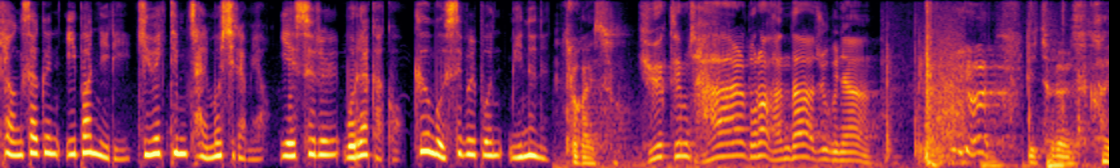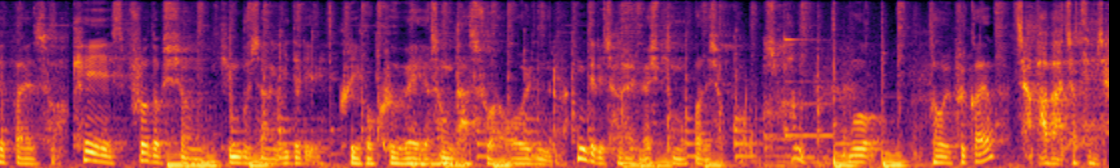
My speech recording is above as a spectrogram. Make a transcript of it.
경석은 이번 일이 기획팀 잘못이라며 예술을 몰아가고 그 모습을 본 민우는 들어가 있어. 기획팀 잘 돌아간다 아주 그냥. 이 차를 sky bar에서 KS 프로덕션 김 부장 이대리 그리고 그 외 여성 다수와 어울리느라 홍대리 전화를 몇십 통 못 받으셨고. 참뭐 거울 불까요? 자 봐봐 저 팀장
